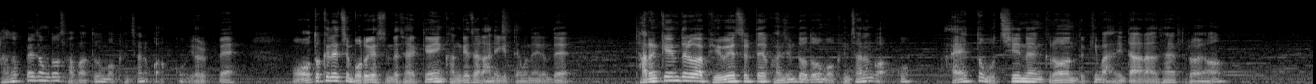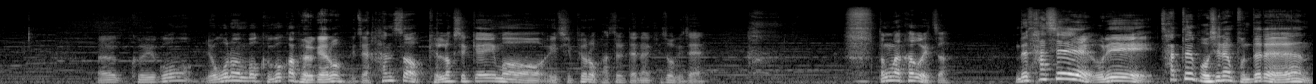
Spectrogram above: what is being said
5배 정도 잡아도 뭐 괜찮을 것 같고 10배 뭐 어떻게 될지 모르겠습니다. 제가 게임 관계자가 아니기 때문에 근데 다른 게임들과 비교했을 때 관심도도 뭐 괜찮은 것 같고 아예 또 묻히는 그런 느낌은 아니다라는 생각이 들어요. 어, 그리고 요거는 뭐 그것과 별개로 이제 한섭 갤럭시 게이머 이 지표로 봤을 때는 계속 이제 떡락하고 있죠. 근데 사실 우리 차트 보시는 분들은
